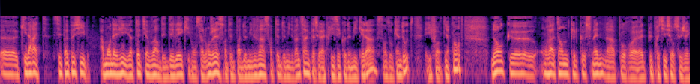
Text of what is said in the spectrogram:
euh, qu'il arrête. C'est pas possible. À mon avis, il va peut-être y avoir des délais qui vont s'allonger. Ce sera peut-être pas 2020, ce sera peut-être 2025 parce que la crise économique est là, sans aucun doute, et il faut en tenir compte. Donc, euh, on va attendre quelques semaines là pour euh, être plus précis sur le sujet.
